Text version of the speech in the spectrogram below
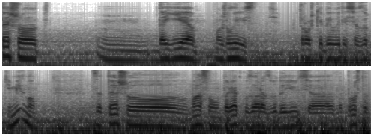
те, що дає можливість трошки дивитися з оптимізмом, це те, що в масовому порядку зараз видаються не просто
